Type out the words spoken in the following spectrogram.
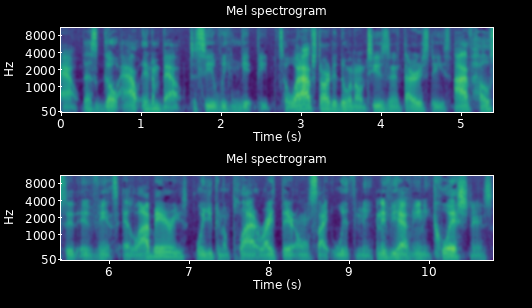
out. Let's go out and about to see if we can get people. So what I've started doing on Tuesdays and Thursdays, I've hosted events at libraries where you can apply right there on site with me. And if you have any questions,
